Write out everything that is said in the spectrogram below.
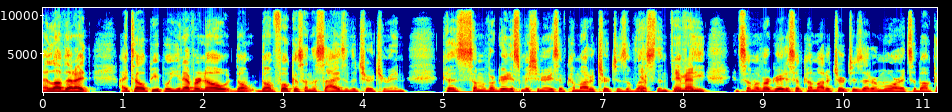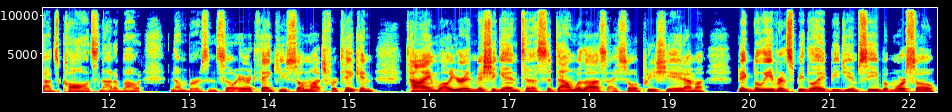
I love that. I I tell people you never know. Don't don't focus on the size of the church you're in. Because some of our greatest missionaries have come out of churches of less Yep. than 50 Amen. and some of our greatest have come out of churches that are more. It's about god's call. It's not about numbers. And so eric thank you so much for taking time while you're in michigan to sit down with us. I so appreciate i'm a big believer in speed light bgmc but more so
